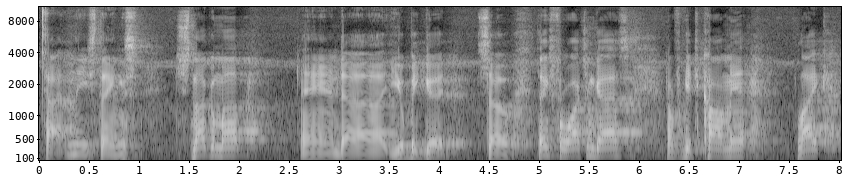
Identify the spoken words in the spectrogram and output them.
tighten these things. Snug them up and uh, you'll be good. So thanks for watching guys. Don't forget to comment, like,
